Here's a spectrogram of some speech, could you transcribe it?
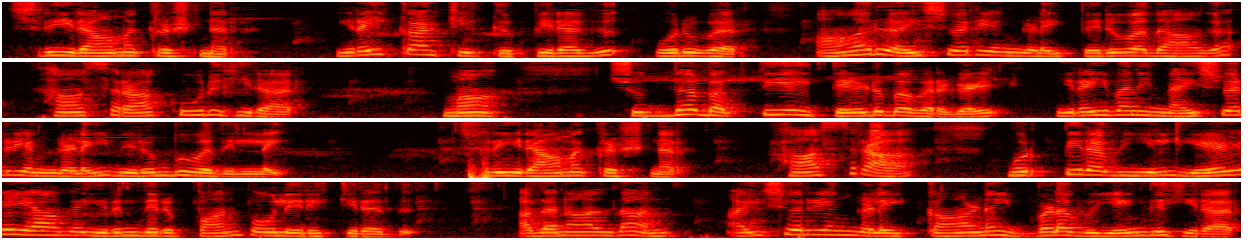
ஸ்ரீராமகிருஷ்ணர் இறைக்காட்சிக்கு பிறகு ஒருவர் ஆறு ஐஸ்வர்யங்களை பெறுவதாக ஹாஸ்ரா கூறுகிறார் மா சுத்த பக்தியை தேடுபவர்கள் இறைவனின் ஐஸ்வர்யங்களை விரும்புவதில்லை. ஸ்ரீ ராமகிருஷ்ணர் ஹாஸ்ரா முற்பிறவியில் ஏழையாக இருந்திருப்பான் போலிருக்கிறது. அதனால்தான் ஐஸ்வர்யங்களை காண இவ்வளவு ஏங்குகிறார்.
